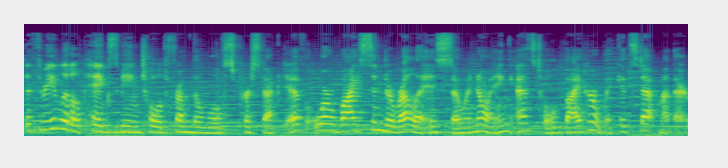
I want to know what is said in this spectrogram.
the three little pigs being told from the wolf's perspective, or why Cinderella is so annoying as told by her wicked stepmother.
